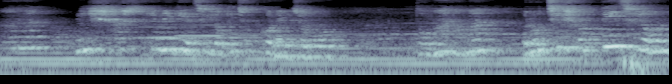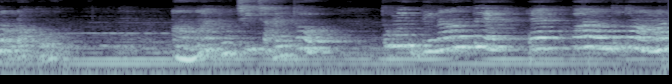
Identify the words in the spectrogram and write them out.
আমার নিঃশ্বাস থেমে গিয়েছিল কিছুক্ষণের জন্য। তোমার আমার রুচি সত্যিই ছিল অন্যরকম আমার রুচি চাইতো তুমি দিনান্তে একবার অন্তত আমার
